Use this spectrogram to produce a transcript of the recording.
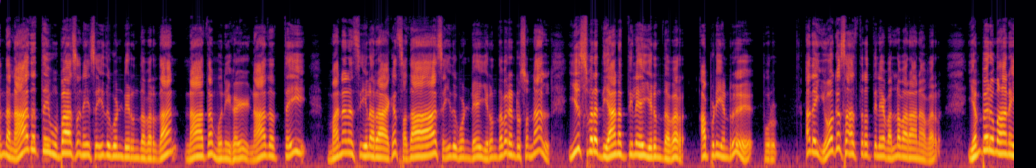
அந்த நாதத்தை உபாசனை செய்து கொண்டிருந்தவர் தான் நாத முனிகள். நாதத்தை மனநசீலராக சதா செய்து கொண்டே இருந்தவர் என்று சொன்னால் ஈஸ்வர தியானத்திலே இருந்தவர். அப்படி என்று பொருள். அதை யோக சாஸ்திரத்திலே வல்லவரான அவர் எம்பெருமானை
